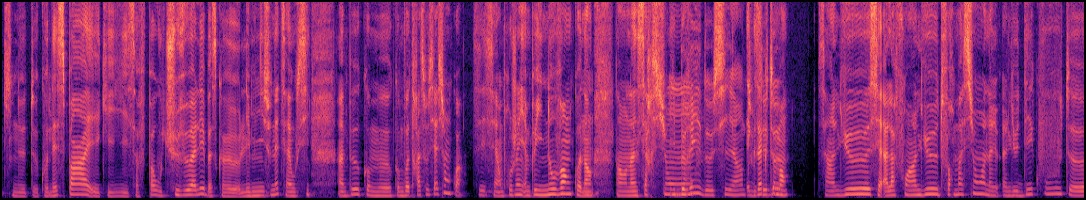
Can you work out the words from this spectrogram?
qui ne te connaissent pas et qui savent pas où tu veux aller, parce que les munitionnettes, c'est aussi un peu comme, euh, comme votre association, quoi. C'est un projet un peu innovant, quoi, dans, mm. Dans l'insertion. Hybride aussi, hein. Exactement. C'est un lieu, c'est à la fois un lieu de formation, un, lieu d'écoute. Euh,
